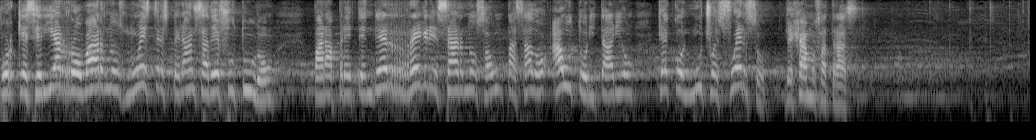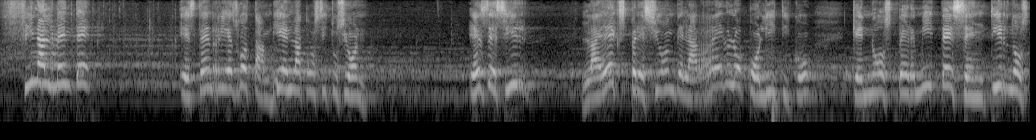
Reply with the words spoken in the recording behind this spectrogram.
porque sería robarnos nuestra esperanza de futuro para pretender regresarnos a un pasado autoritario que con mucho esfuerzo dejamos atrás. Finalmente, está en riesgo también la Constitución, es decir, la expresión del arreglo político que nos permite sentirnos,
